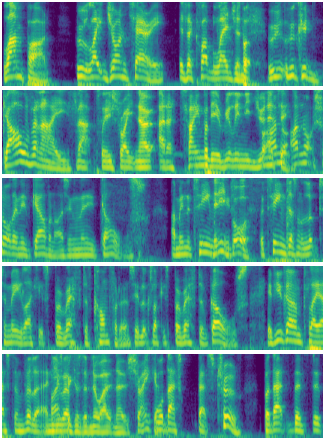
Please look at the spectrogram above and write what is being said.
Lampard, who, like John Terry, is a club legend, But- who, who could galvanise that place right now at a time they really need But I'm unity? not, I'm not sure they need galvanising. They need goals. I mean, the team. They need both. The team doesn't look to me like it's bereft of confidence. It looks like it's bereft of goals. If you go and play Aston Villa and Well, you that's have, because they've no out and out striker. well, that's that's true. But that the, the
